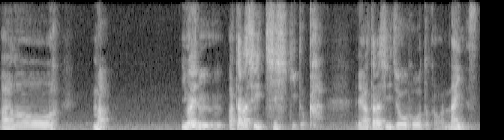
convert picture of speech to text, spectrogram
あのー、まあいわゆる新しい知識とか新しい情報とかはないんです。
